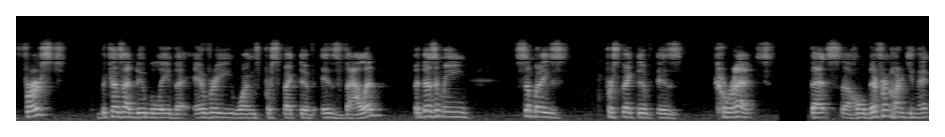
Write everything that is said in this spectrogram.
First, because I do believe that everyone's perspective is valid, that doesn't mean somebody's perspective is correct, that's a whole different argument.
